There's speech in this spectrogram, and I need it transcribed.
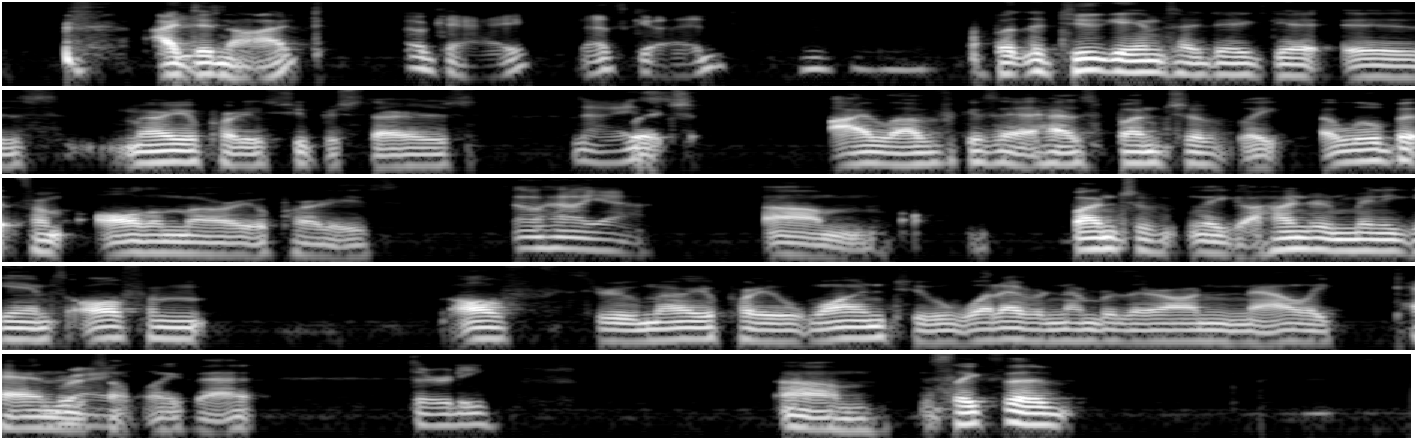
I did not. okay, that's good. But the two games I did get is Mario Party Superstars, Nice. which I love because it has a bunch of like a little bit from all the Mario parties. oh hell yeah. Um bunch of like a hundred mini games, all from all through Mario Party one to whatever number they're on now, like ten or something like that. Thirty. Um it's like the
